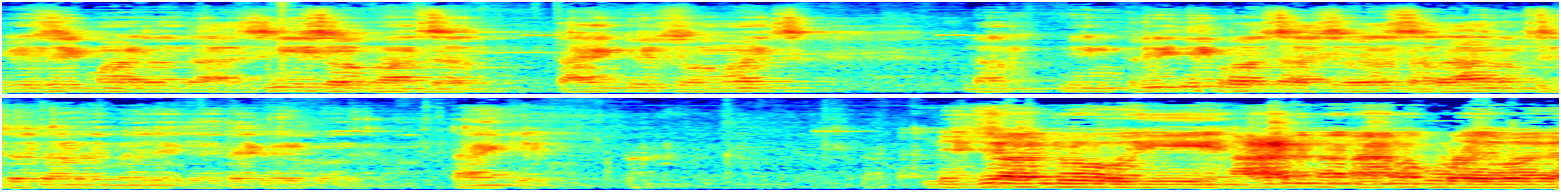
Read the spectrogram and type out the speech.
ಮ್ಯೂಸಿಕ್ ಮಾಡಿದಂಥ ಅಜ್ನಿ Somanath sir thank you so much ನಮ್ಮ ನಿಮ್ಮ ಪ್ರೀತಿ ಪ್ರೋತ್ಸಾಹ ಸದಾ ನಮ್ಮ ಚಿತ್ರತಂಡದ ಮೇಲೆ ಇದೆ ಅಂತ ಕೇಳ್ಬೋದು. ಥ್ಯಾಂಕ್ ಯು ನಿಜವಾಗ್ಲೂ ಈ ಹಾಡನ್ನ ನಾನು ಕೂಡ ಇವಾಗ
